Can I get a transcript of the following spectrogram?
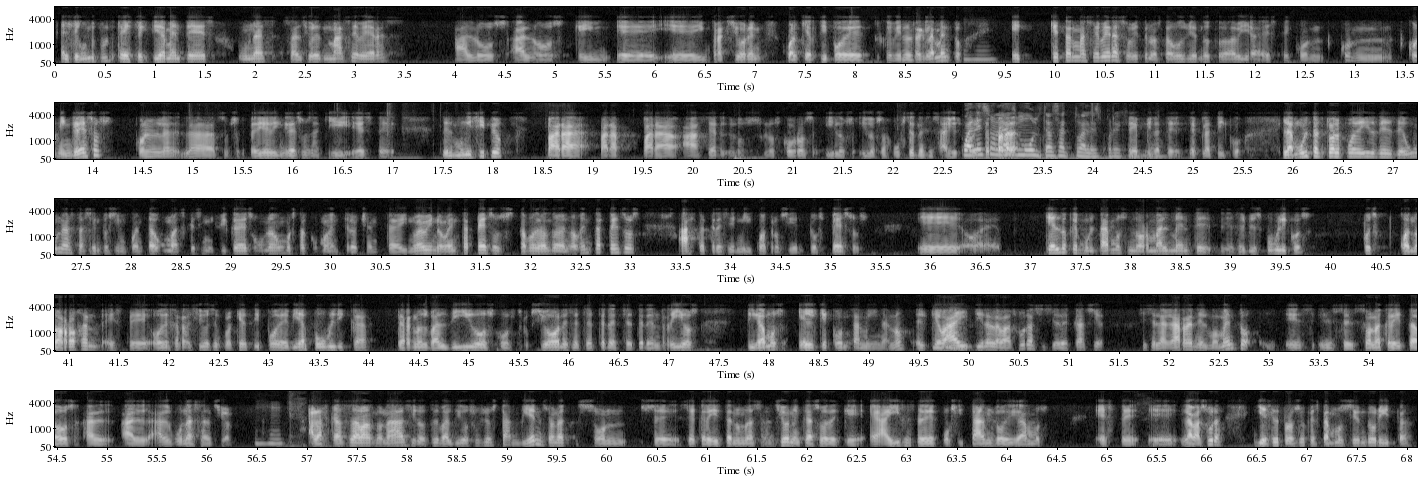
El segundo punto, efectivamente, es unas sanciones más severas a los a los que eh, infraccionen cualquier tipo de que viene el reglamento. ¿Qué tan más severas? Ahorita lo estamos viendo todavía este, con, con, con ingresos, con la, subsecretaría de ingresos aquí este, del municipio, para, para, para hacer los, los cobros y los, y los ajustes necesarios. ¿Cuáles son las multas actuales, por ejemplo? mira, te, platico. La multa actual puede ir desde una hasta 150 UMAS. ¿Qué significa eso? Una UMA está como entre 89 y 90 pesos. Estamos hablando de 90 pesos hasta 13.400 pesos. Eh, ¿Qué es lo que multamos normalmente de servicios públicos? Pues cuando arrojan este o dejan residuos en cualquier tipo de vía pública, terrenos baldíos, construcciones, etcétera, etcétera, en ríos, digamos el que contamina, ¿no? El que va y tira la basura, si se decasa, si se le agarra en el momento, es, son acreditados al, al, a alguna sanción. A las casas abandonadas y lotes baldíos sucios también son, son se, se acreditan una sanción en caso de que ahí se esté depositando, digamos, este, eh, la basura. Y es el proceso que estamos haciendo ahorita,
